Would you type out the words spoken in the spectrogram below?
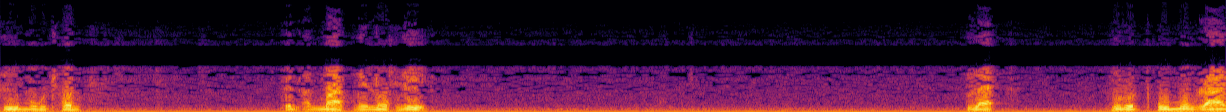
คือหมูชน เป็นอันมากในโลกนี้ และบุรุษภูมิมุ่งร้าย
